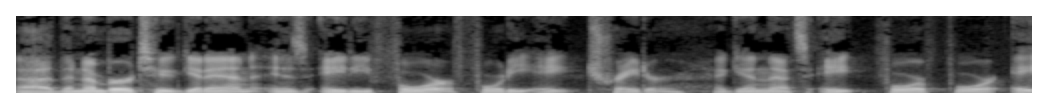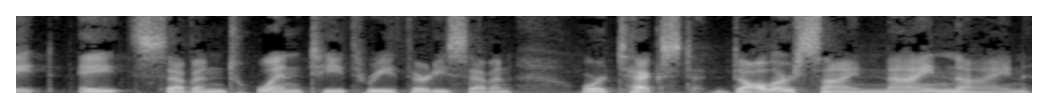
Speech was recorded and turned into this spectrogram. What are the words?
Uh, the number to get in is 8448 Trader. Again, that's 8448 887 2337 or text dollar sign 99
